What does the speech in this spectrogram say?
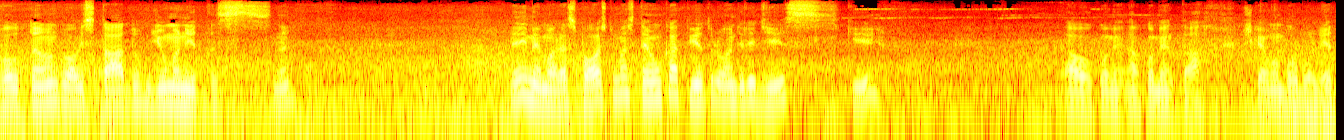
voltando ao estado de humanitas, né? Em Memórias Póstumas tem um capítulo onde ele diz que ao, comentar, acho que é uma borboleta,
